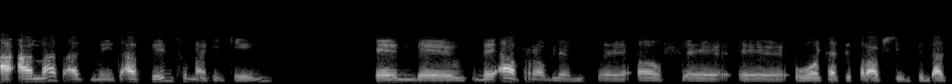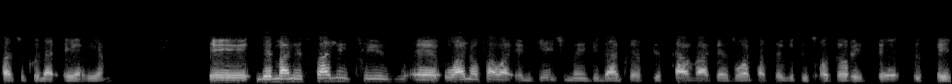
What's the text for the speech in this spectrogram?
I, I must admit, I've been to Mahikeng, and uh, there are problems uh, of uh, uh water disruptions in that particular area. Uh, the municipalities, uh, one of our engagement that we've discovered as Water Services Authority, uh,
